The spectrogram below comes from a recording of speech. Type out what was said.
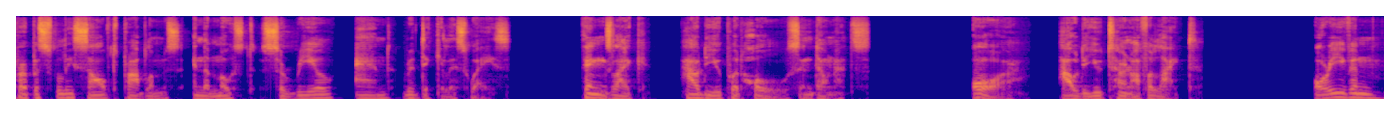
purposefully solved problems in the most surreal and ridiculous ways. Things like, how do you put holes in donuts? Or, how do you turn off a light? Or even,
